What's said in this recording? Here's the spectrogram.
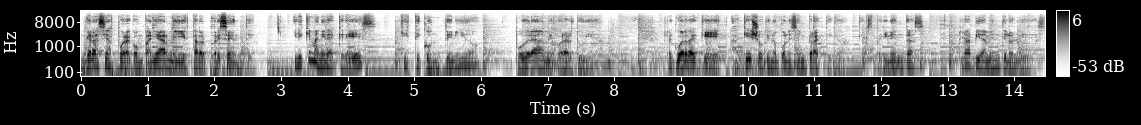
Gracias por acompañarme y estar presente. ¿Y de qué manera crees que este contenido podrá mejorar tu vida? Recuerda que aquello que no pones en práctica, que experimentas, rápidamente lo olvidas.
